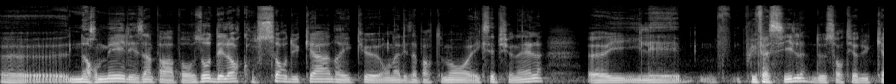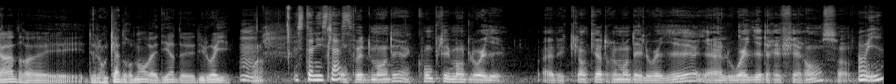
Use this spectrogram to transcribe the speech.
euh, normés les uns par rapport aux autres. Dès lors qu'on sort du cadre et qu'on a des appartements exceptionnels, euh, il est plus facile de sortir du cadre et de l'encadrement, on va dire, du loyer. Mmh. Stanislas On peut demander un complément de loyer. Avec l'encadrement des loyers, il y a un loyer de référence. Oui,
